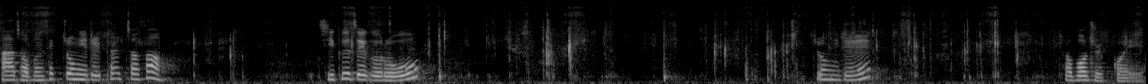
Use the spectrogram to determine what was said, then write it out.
다 접은 색종이를 펼쳐서 지그재그로 색종이를 접어줄 거예요.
